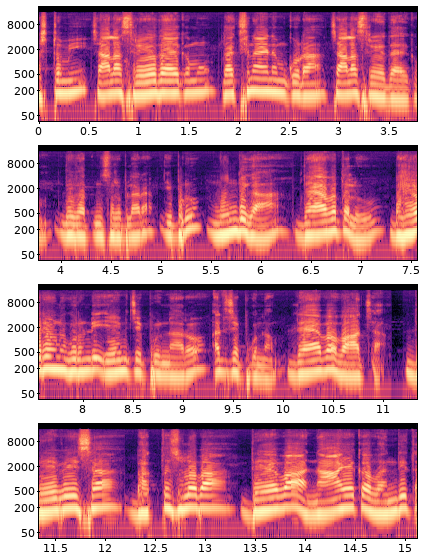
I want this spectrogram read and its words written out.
అష్టమి చాలా శ్రేయోదాయకము దక్షిణాయనం కూడా చాలా శ్రేయోదాయకం దివత్మ స్వరూపులారా ఇప్పుడు ముందుగా దేవతలు భైరవుని గురించి ఏమి చెప్పున్నారో అది చెప్పుకుందాం. దేవవాచ. దేవేశ భక్త సులభ దేవ నాయక వందిత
